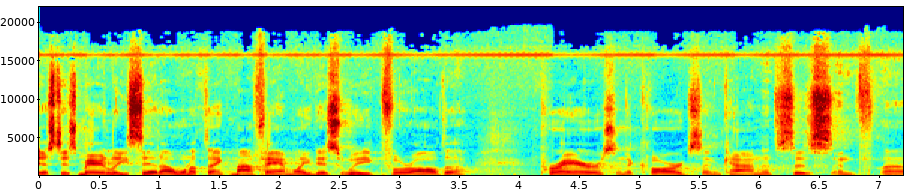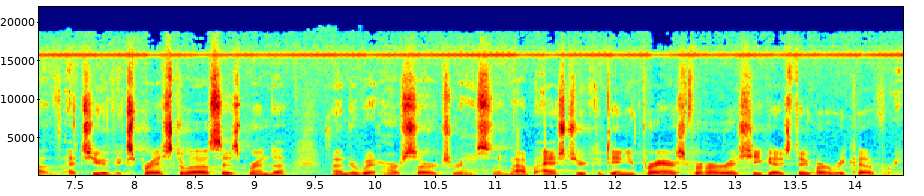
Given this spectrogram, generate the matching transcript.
Just as Mary Lee said, I want to thank my family this week for all the prayers and the cards and kindnesses and, uh, that you have expressed to us as Brenda underwent her surgery. So I've asked your continued prayers for her as she goes through her recovery.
